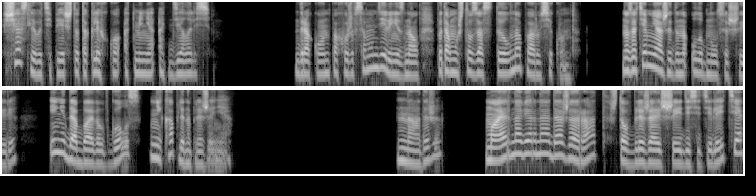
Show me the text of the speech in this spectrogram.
Счастливо теперь, что так легко от меня отделались. Дракон, похоже, в самом деле не знал, потому что застыл на пару секунд. Но затем неожиданно улыбнулся шире, и не добавил в голос ни капли напряжения. Надо же. Майер, наверное, даже рад, что в ближайшие десятилетия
